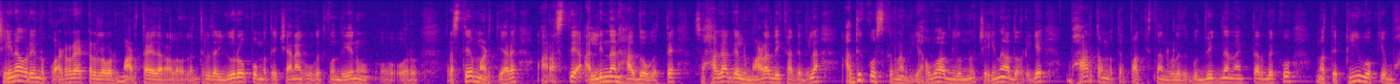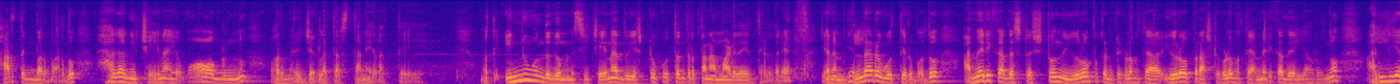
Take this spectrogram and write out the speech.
ಚೈನಾ ಅವರೇನು ಕ್ವಾಡ್ರಾಟ್ರಲ್ಲಿ ಅವ್ರು ಮಾಡ್ತಾ ಇದ್ದಾರಲ್ಲ ಅವ್ರು ಅಂತ ಹೇಳಿದ್ರೆ ಯುರೋಪ್ ಮತ್ತು ಚೈನಾಗೆ ಹೋಗೋದಕ್ಕೊಂದು ಏನು ಅವರು ರಸ್ತೆ ಮಾಡ್ತಿದ್ದಾರೆ. ಆ ರಸ್ತೆ ಅಲ್ಲಿಂದನೇ ಹಾದು ಹೋಗುತ್ತೆ ಸೊ ಹಾಗಾಗಿ ಅಲ್ಲಿ ಮಾಡೋದಕ್ಕಾಗೋದಿಲ್ಲ. ಅದಕ್ಕೋಸ್ಕರ ನಾವು ಯಾವಾಗಲೂ ಚೈನಾದವರಿಗೆ ಭಾರತ ಮತ್ತು ಪಾಕಿಸ್ತಾನಗಳಲ್ಲಿ ಉದ್ವಿಗ್ನ ಆಗ್ತಾ ಇರಬೇಕು. ಮತ್ತು ಪಿ ಒ ಕೆ ಭಾರತಕ್ಕೆ ಬರಬಾರ್ದು. ಹಾಗಾಗಿ ಚೈನಾ ಯಾವಾಗಲೂ ಅವ್ರ ಮೇಲೆ ಜಗಳ ತರಿಸ್ತಾನೆ ಇರುತ್ತೆ. ಮತ್ತು ಇನ್ನೂ ಒಂದು ಗಮನಿಸಿ ಚೈನಾದು ಎಷ್ಟು ಕುತಂತ್ರತನ ಮಾಡಿದೆ ಅಂತ ಹೇಳಿದ್ರೆ ನಮಗೆಲ್ಲರೂ ಗೊತ್ತಿರ್ಬೋದು, ಅಮೆರಿಕಾದಷ್ಟು ಅಷ್ಟೊಂದು ಯುರೋಪ್ ಕಂಟ್ರಿಗಳು ಮತ್ತು ಯುರೋಪ್ ರಾಷ್ಟ್ರಗಳು ಮತ್ತು ಅಮೆರಿಕಾದ ಎಲ್ಲರೂ ಅಲ್ಲಿಯ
